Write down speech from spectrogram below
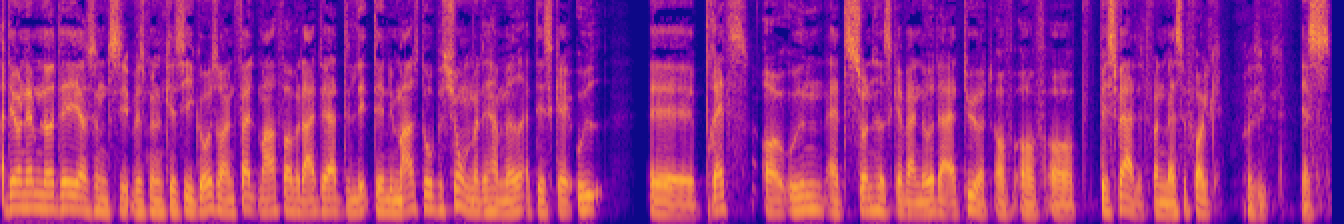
Og det er jo nemt noget af det, jeg sådan, hvis man kan sige gåsøjne, faldt meget for ved dig, det er, at det, det er en meget stor passion med det her med, at det skal ud øh, bredt, og uden at sundhed skal være noget, der er dyrt og, og, og besværligt for en masse folk. Præcis. Yes.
